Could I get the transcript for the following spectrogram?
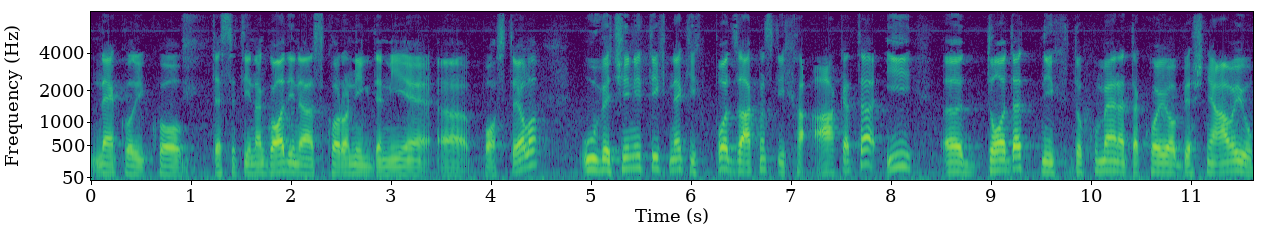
nekoliko desetina godina skoro nigde nije postojalo. U većini tih nekih podzakonskih akata i dodatnih dokumenta koji objašnjavaju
